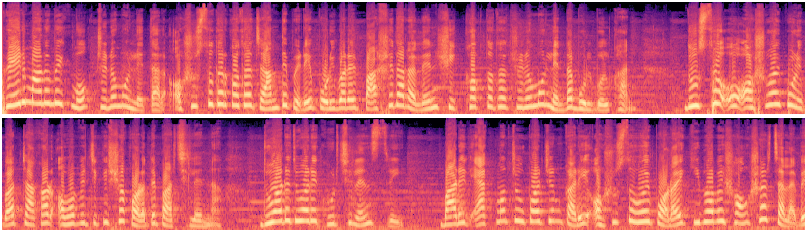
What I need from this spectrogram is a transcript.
ফের মানবিক মুখ তৃণমূল নেতার। অসুস্থতার কথা জানতে পেরে পরিবারের পাশে দাঁড়ালেন শিক্ষক তথা তৃণমূল নেতা বুলবুল খান। দুস্থ ও অসহায় পরিবার টাকার অভাবে চিকিৎসা করাতে পারছিলেন না। দুয়ারে দুয়ারে ঘুরছিলেন স্ত্রী। বাড়ির একমাত্র উপার্জনকারী অসুস্থ হয়ে পড়ায় কীভাবে সংসার চালাবে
